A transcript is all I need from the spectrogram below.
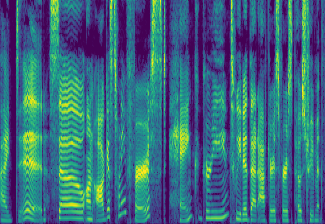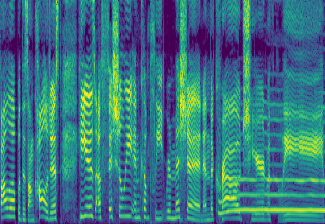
I did. So on August 21st, Hank Green tweeted that after his first post treatment follow up with his oncologist, he is officially in complete remission, and the crowd cheered with glee.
